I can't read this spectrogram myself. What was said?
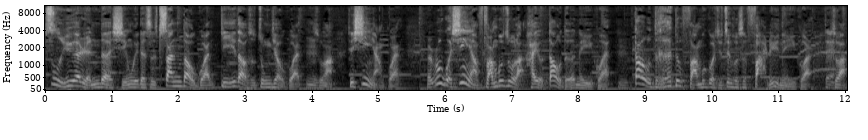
制约人的行为的是三道关，第一道是宗教关，是吧？就信仰关。呃如果信仰防不住了，还有道德那一关，道德都防不过去，最后是法律那一关，对是吧？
